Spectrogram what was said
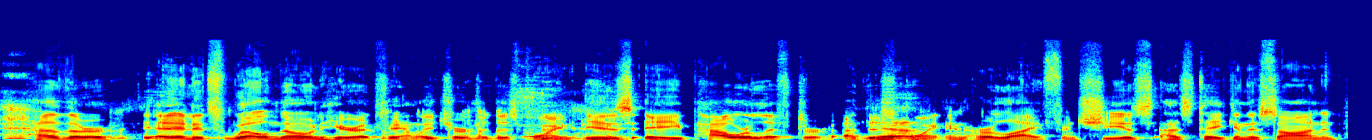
Heather, and it's well known here at Family Church at this point, is a power lifter at this yeah. point in her life, and she has, has taken this on. And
